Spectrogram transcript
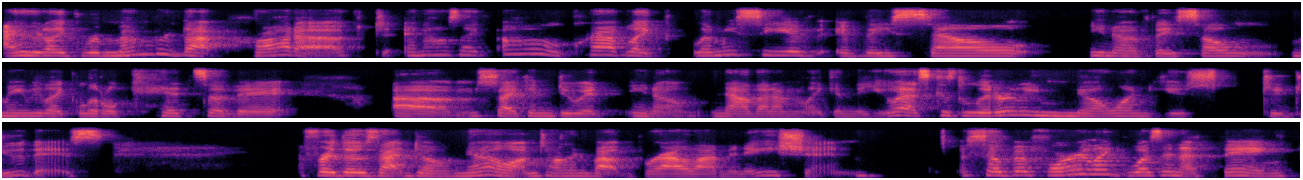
I like remembered that product and I was like, oh crap, like let me see if if they sell, you know, if they sell maybe like little kits of it. Um, so I can do it, you know, now that I'm like in the US, because literally no one used to do this. For those that don't know, I'm talking about brow lamination. So before like wasn't a thing.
